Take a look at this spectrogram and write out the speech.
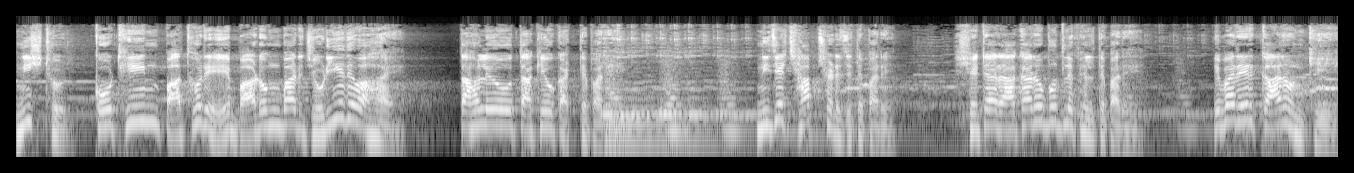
নিষ্ঠুর, কঠিন পাথরে বারংবার জড়িয়ে দেওয়া হয়, তাহলেও তাকেও কাটতে পারে। নিজের ছাপ ছেড়ে যেতে পারে। সেটার আকারও বদলে ফেলতে পারে। এবার এর কারণ কি?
